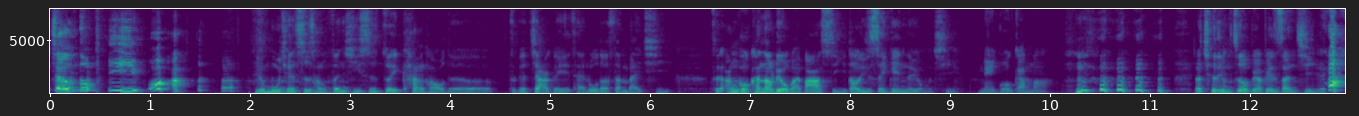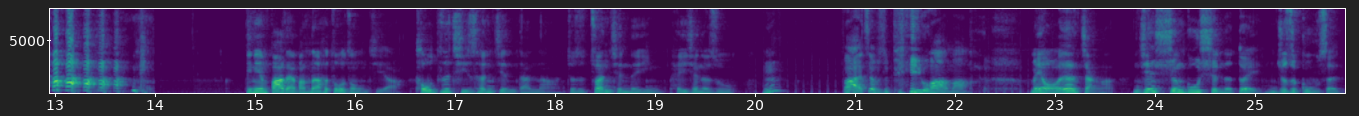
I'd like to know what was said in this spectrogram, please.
讲那么多屁话。因为目前市场分析师最看好的这个价格也才落到三百七，这个 uncle 看到六百八十一，到底是谁给你的勇气？美国干妈，要确定之后不要变疝气。今天发仔帮大家做总结啊，投资其实很简单呐、啊，就是赚钱的赢，赔钱的输。嗯，发仔这不是屁话吗？没有，我在讲啊，你今天选股选的对，你就是股神。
